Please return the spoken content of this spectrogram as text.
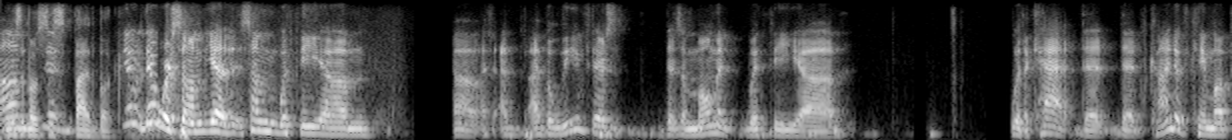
Or was Um, mostly there- by the book? There, there were some, yeah, some with the. Um, uh, I, I, I believe there's there's a moment with the uh, with a cat that that kind of came up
